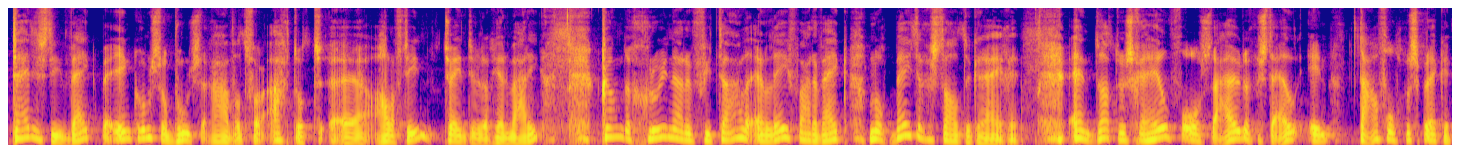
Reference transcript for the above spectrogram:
Tijdens die wijkbijeenkomst op woensdagavond van 8 tot uh, half 10, 22 januari, kan de groei naar een vitale en leefbare wijk nog beter gestalte krijgen. En dat dus geheel volgens de huidige stijl in tafelgesprekken.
